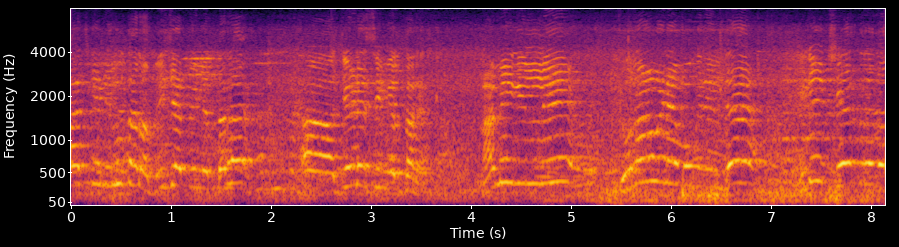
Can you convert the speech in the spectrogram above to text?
ರಾಜಕೀಯ ನಿಲ್ತಾರೋ? ಬಿಜೆಪಿ ನಿಲ್ತಾರೆ. ಜೆ ಡಿ ಎಸ್ ನಿಲ್ತಾರೆ. ನಮಗಿಲ್ಲಿ ಚುನಾವಣೆ ಮುಗಿದಿಲ್ಲದೆ ಇಡೀ ಕ್ಷೇತ್ರದ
